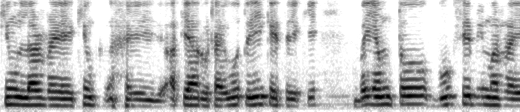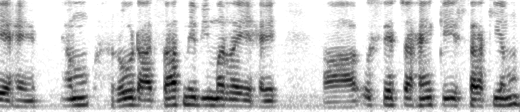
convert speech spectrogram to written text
क्यों लड़ रहे हैं क्यों हथियार उठाए? वो तो यही कहते हैं कि भाई हम तो भूख से भी मर रहे हैं हम रोड हादसा में भी मर रहे हैं। उससे अच्छा है कि इस तरह की हम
